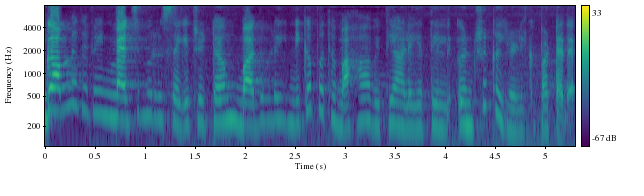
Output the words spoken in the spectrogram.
கம்மதவின் மற்றொரு செயற்றிட்டம் பதுளை நிகப்பத மகா வித்தியாலயத்தில் இன்று கையளிக்கப்பட்டது.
